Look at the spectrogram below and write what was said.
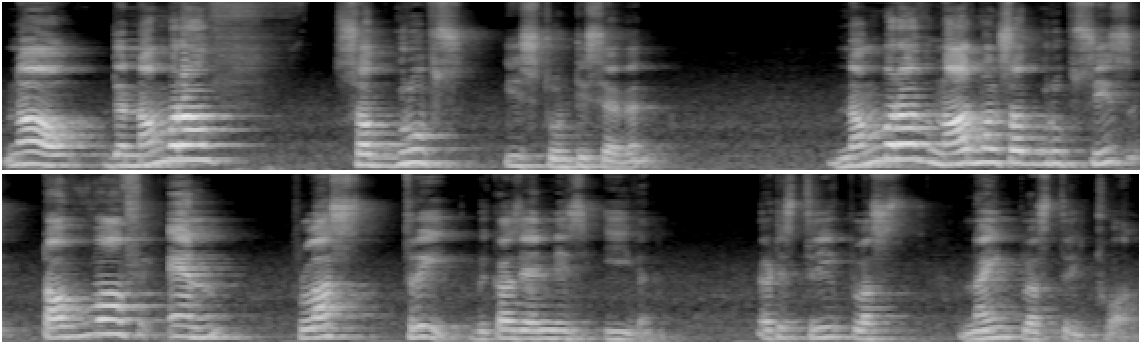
Now the number of subgroups is 27. Number of normal subgroups is tau of n plus 3 because n is even. That is 3 plus 9 plus 3, 12.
